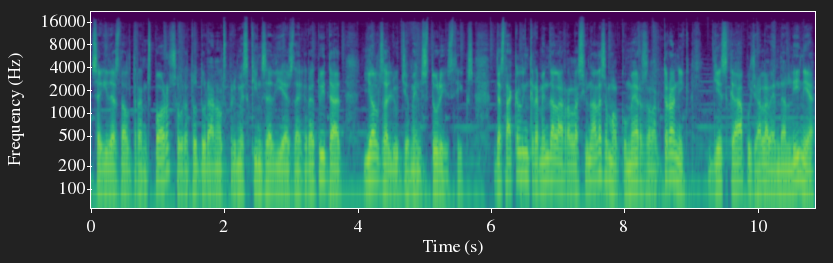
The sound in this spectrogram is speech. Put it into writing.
seguides del transport, sobretot durant els primers 15 dies de gratuïtat, i els allotjaments turístics. Destaca l'increment de les relacionades amb el comerç electrònic, i és que ha pujat la venda en línia.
